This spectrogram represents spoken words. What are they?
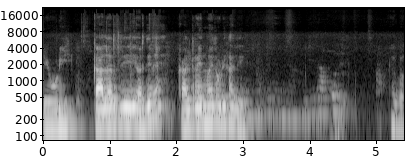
एवढी. काल अर्धी अर्धी नाही? काल ट्रेनमध्ये थोडी खाली हे बघ.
